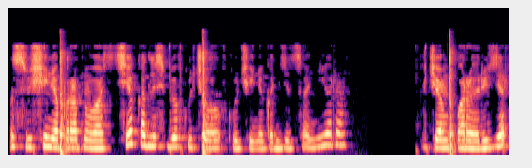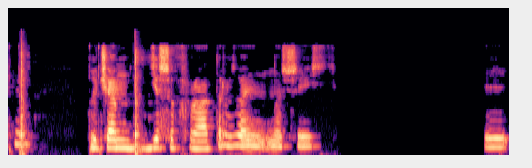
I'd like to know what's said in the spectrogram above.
Освещение аппаратного отсека для себя включила, включение кондиционера. Включаем фары резервные. Включаем дешифратор 2 на 6. И, и,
